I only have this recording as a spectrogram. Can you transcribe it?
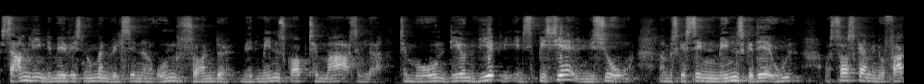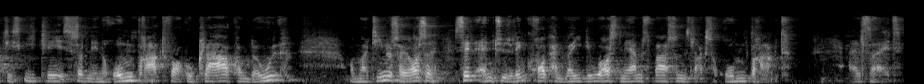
sammenligne det med, hvis nu man vil sende en rundsonde med et menneske op til Mars eller til månen. Det er jo en virkelig en special mission, når man skal sende en menneske derud. Og så skal man jo faktisk iklæde sådan en rumdragt for at kunne klare at komme derud. Og Martinus har jo også selv antydet, at den krop, han var i, det var også nærmest bare sådan en slags rumdragt. Altså at,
